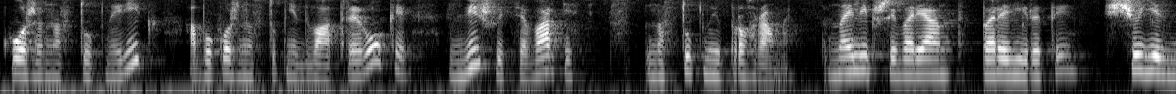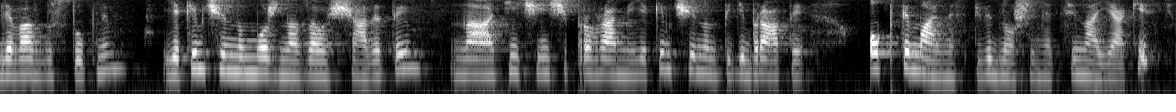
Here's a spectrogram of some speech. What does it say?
Кожен наступний рік або кожні наступні 2-3 роки збільшується вартість наступної програми. Найліпший варіант перевірити, що є для вас доступним, яким чином можна заощадити на тій чи іншій програмі, яким чином підібрати оптимальне співвідношення ціна-якість.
